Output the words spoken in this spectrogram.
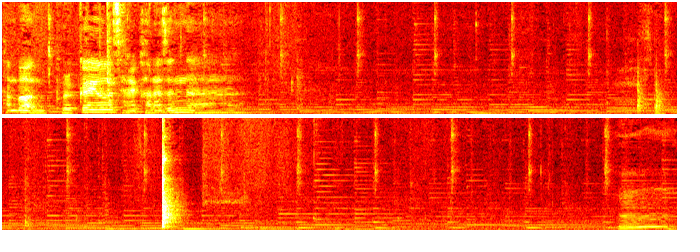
한번 볼까요? 잘 갈아졌나? 음.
